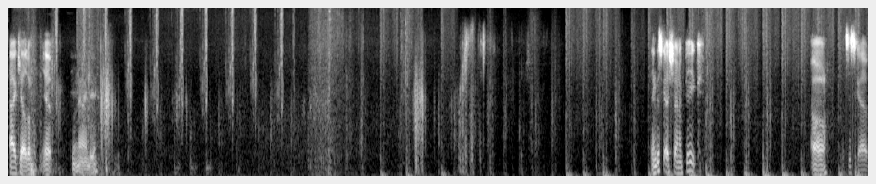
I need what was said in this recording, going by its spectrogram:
Uh, I killed him. Yep. P90. I think this guy's trying to peek. Oh, it's a scav.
